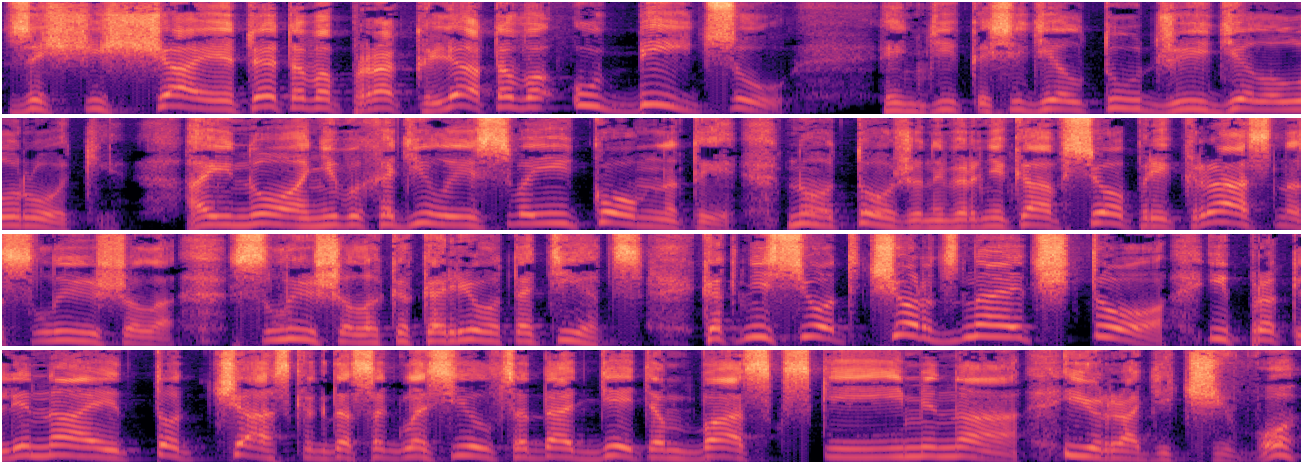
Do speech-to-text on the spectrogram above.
защищает этого проклятого убийцу. Эндика сидел тут же и делал уроки. Айноа не выходила из своей комнаты, но тоже наверняка все прекрасно слышала. Слышала, как орет отец, как несет черт знает что, и проклинает тот час, когда согласился дать детям баскские имена. И ради чего?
